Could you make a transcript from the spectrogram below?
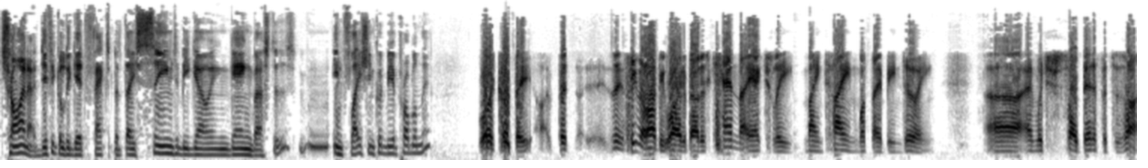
China, difficult to get facts, but they seem to be going gangbusters. Mm, Inflation could be a problem there. Well, it could be, uh, but uh, the thing that I'd be worried about is can they actually maintain what they've been doing, uh, and which so benefits us,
